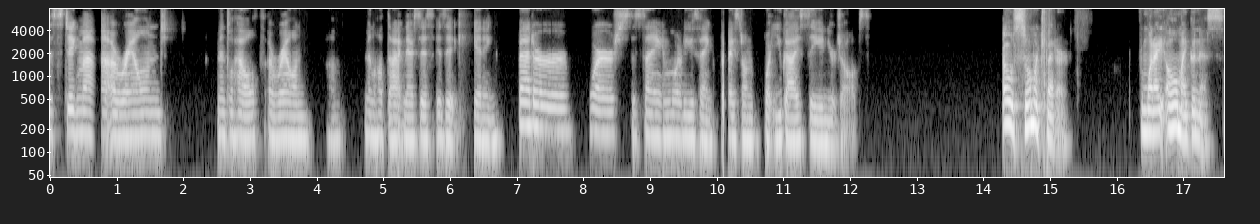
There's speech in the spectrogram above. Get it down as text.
the stigma around mental health, around um, mental health diagnosis, is it getting better, worse, the same? What do you think based on what you guys see in your jobs? Oh, so much better. From what I, oh my goodness.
